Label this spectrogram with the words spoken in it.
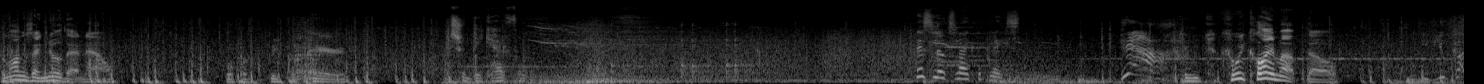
So long as I know that now, we'll be prepared. I should be careful. This looks like the place. Can we, can we climb up, though? If you come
